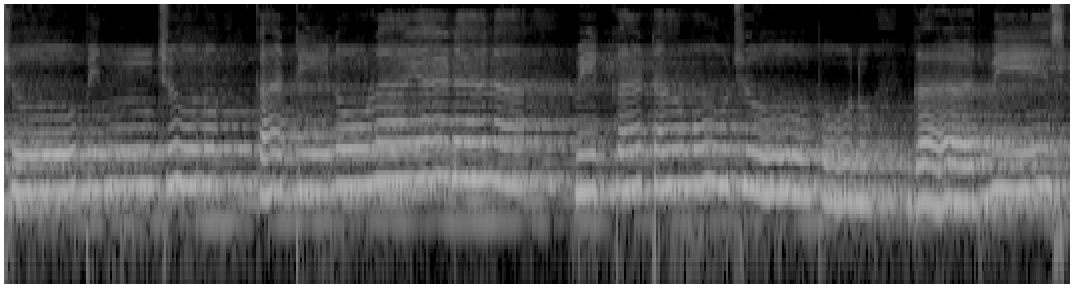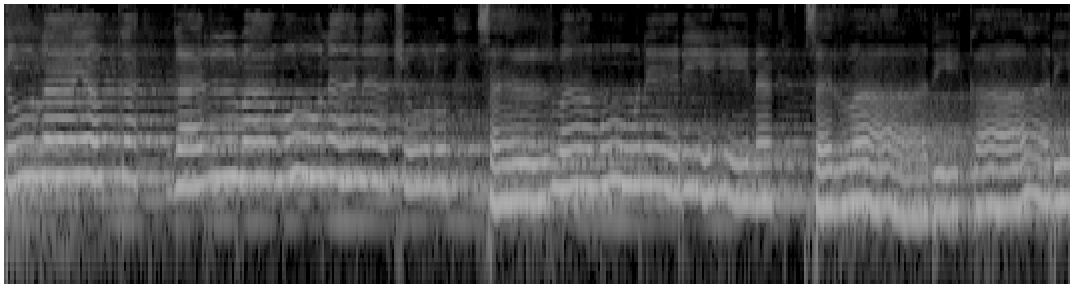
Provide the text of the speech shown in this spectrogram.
చూపించును కఠినుల ఎడల వికటము చూపును గర్విష్ఠుల యొక్క గర్వముననచును సర్వమునెరిగిన సర్వాధికారి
